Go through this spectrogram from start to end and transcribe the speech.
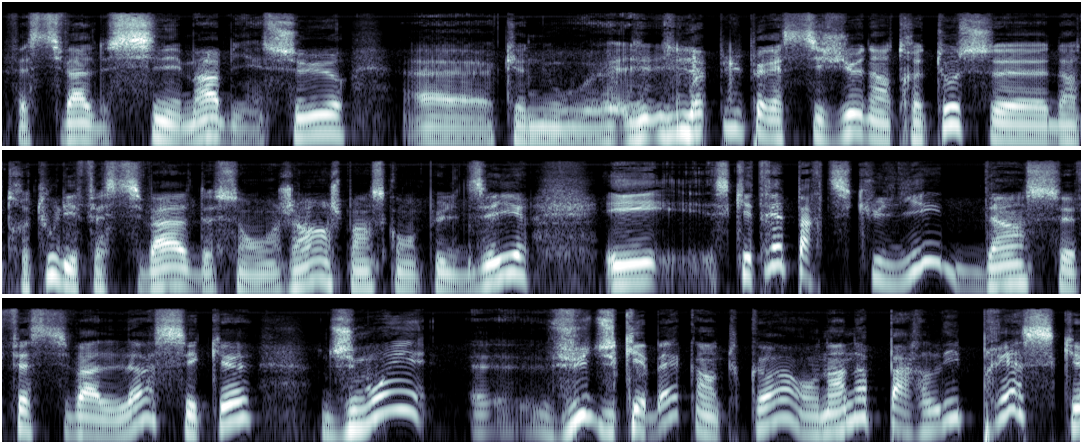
Festival de cinéma, bien sûr, euh, que nous, euh, le plus prestigieux d'entre tous, euh, d'entre tous les festivals de son genre, je pense qu'on peut le dire. Et ce qui est très particulier dans ce festival-là, c'est que, du moins, vu du Québec en tout cas, on en a parlé presque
